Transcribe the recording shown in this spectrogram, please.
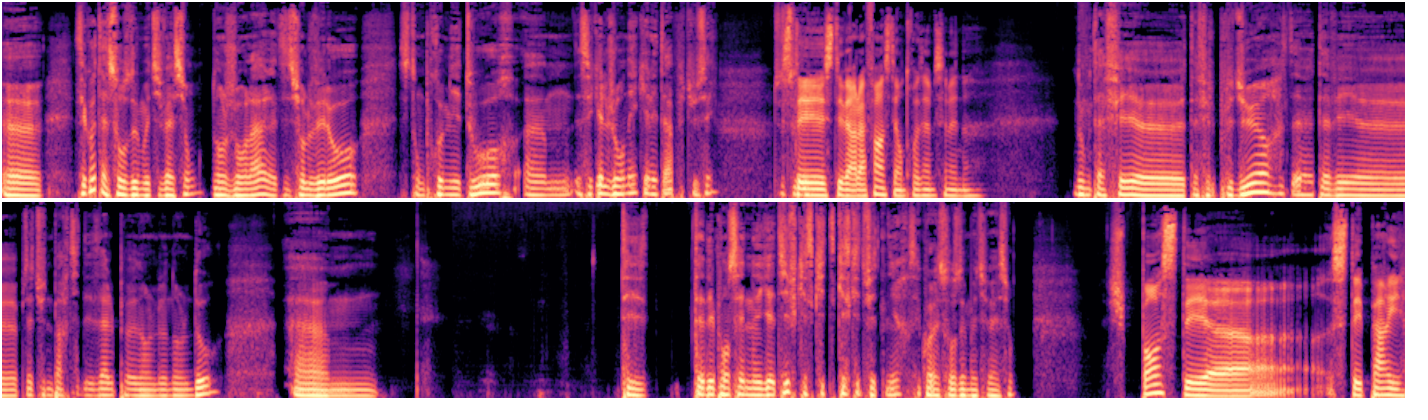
Euh, c'est quoi ta source de motivation dans ce jour-là? Là, t'es sur le vélo, c'est ton premier tour. Euh, c'est quelle journée, quelle étape, tu sais? C'était c'était vers la fin, c'était en troisième semaine. Donc t'as fait, euh, t'as fait le plus dur. T'avais euh, peut-être une partie des Alpes dans le dans le dos. Euh, t'es- T'as des pensées négatives. Qu'est-ce qui te- qu'est-ce qui te fait tenir? C'est quoi la source de motivation? Je pense que c'était euh, c'était Paris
